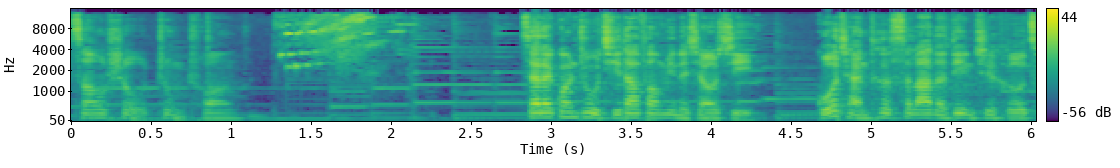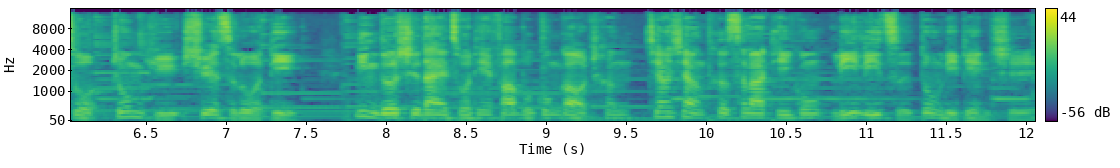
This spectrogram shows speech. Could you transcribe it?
遭受重创。再来关注其他方面的消息，国产特斯拉的电池合作终于靴子落地。宁德时代昨天发布公告称，将向特斯拉提供锂离子动力电池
